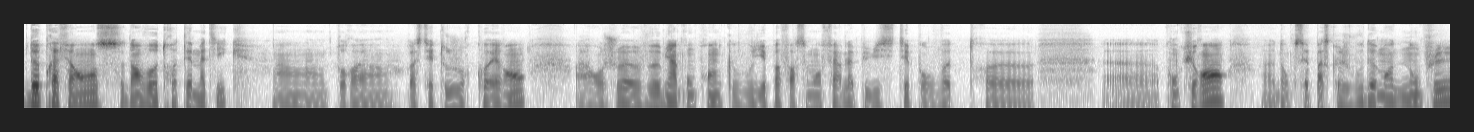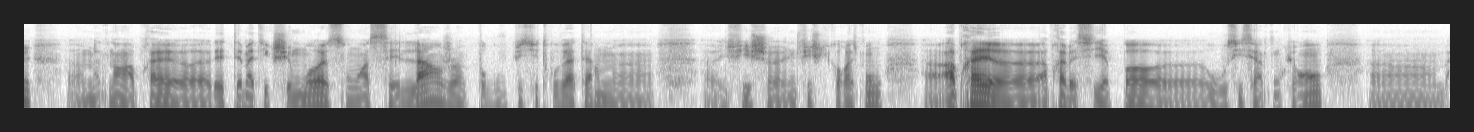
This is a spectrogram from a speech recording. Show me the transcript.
de préférence dans votre thématique. Hein, pour euh, rester toujours cohérent. Alors je veux bien comprendre que vous ne vouliez pas forcément faire de la publicité pour votre euh, euh, concurrent, donc c'est pas ce que je vous demande non plus. maintenant après les thématiques chez moi elles sont assez larges pour que vous puissiez trouver à terme une fiche une fiche qui correspond. après après bah, s'il n'y a pas ou si c'est un concurrent, bah,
